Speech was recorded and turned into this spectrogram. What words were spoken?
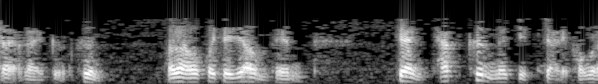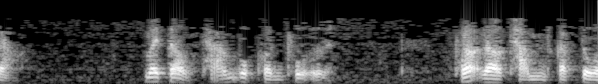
ได้อะไรเกิดขึ้น เราก็จะย่อมเห็นแจ้งชัดขึ้นในจิตใจของเรา ไม่ต้องถามบุคคลผู้อื่น ราะเราทำกับตัว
